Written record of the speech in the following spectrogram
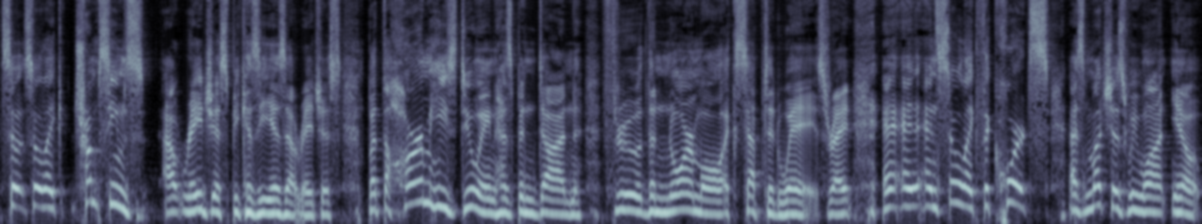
so so like Trump seems outrageous because he is outrageous, but the harm he's doing has been done through the normal accepted ways, right? and, and, and and so like the courts, as much as we want, you know,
